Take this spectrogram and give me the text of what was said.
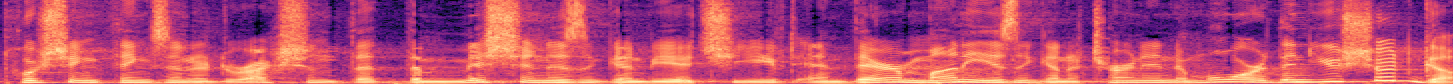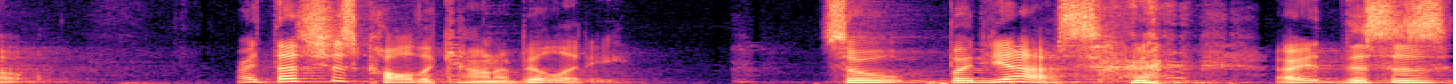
pushing things in a direction that the mission isn't going to be achieved and their money isn't going to turn into more, then you should go. Right? That's just called accountability. So, but yes, right? This is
